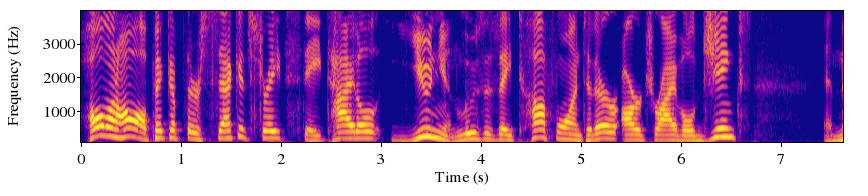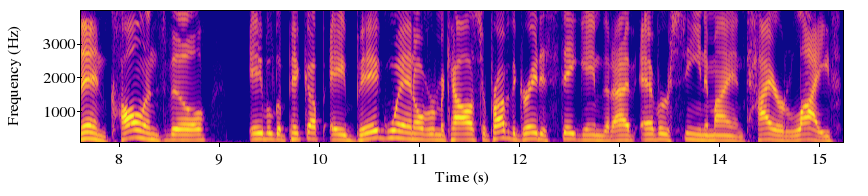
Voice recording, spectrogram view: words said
Holland Hall picked up their second straight state title. Union loses a tough one to their arch rival Jenks. And then Collinsville able to pick up a big win over McAlester, probably the greatest state game that I've ever seen in my entire life,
